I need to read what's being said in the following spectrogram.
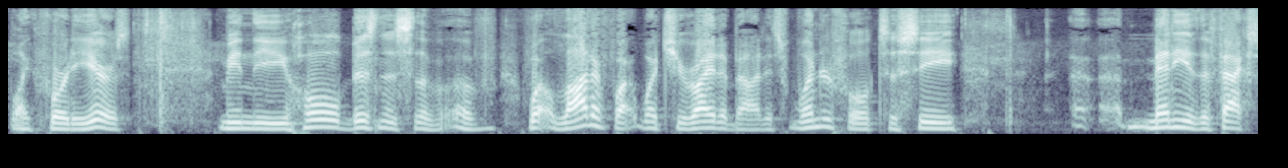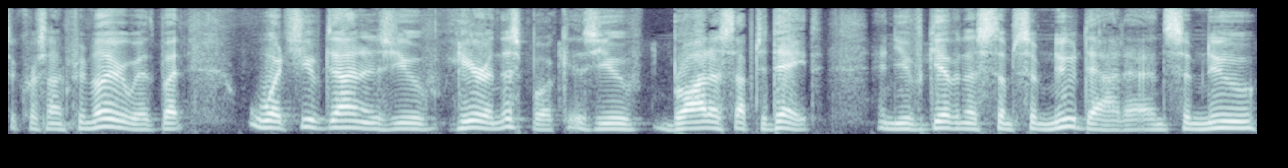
like 40 years I mean, the whole business of, of what a lot of what, what you write about, it's wonderful to see uh, many of the facts, of course, I'm familiar with, but what you've done is you've here in this book is you've brought us up to date and you've given us some some new data and some new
